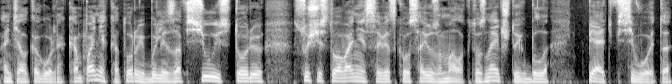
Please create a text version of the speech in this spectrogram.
антиалкогольных кампаниях, которые были за всю историю существования Советского Союза. Мало кто знает, что их было 5 всего. Это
